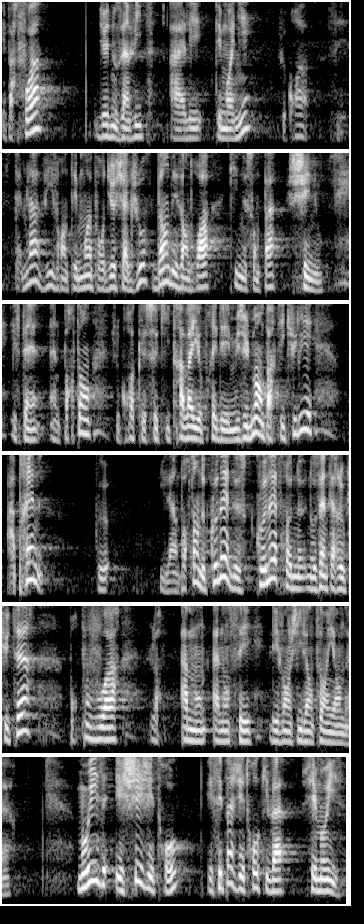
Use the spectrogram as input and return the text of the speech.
Et parfois, Dieu nous invite à aller témoigner, je crois, c'est ce thème-là, vivre en témoin pour Dieu chaque jour, dans des endroits qui ne sont pas chez nous. Et c'est important, je crois que ceux qui travaillent auprès des musulmans en particulier apprennent qu'il est important de connaître, nos interlocuteurs pour pouvoir leur annoncer l'évangile en temps et en heure. Moïse est chez Jéthro, et c'est pas Jéthro qui va chez Moïse.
